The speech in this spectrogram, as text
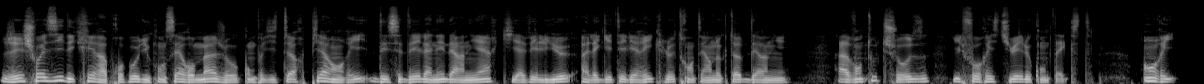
J'ai choisi d'écrire à propos du concert hommage au compositeur Pierre-Henri, décédé l'année dernière, qui avait lieu à la Gaieté Lyrique le 31 octobre dernier. Avant toute chose, il faut restituer le contexte. Henri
